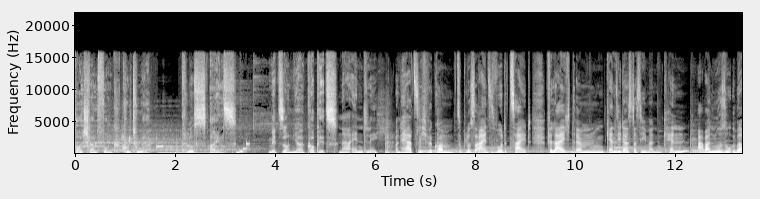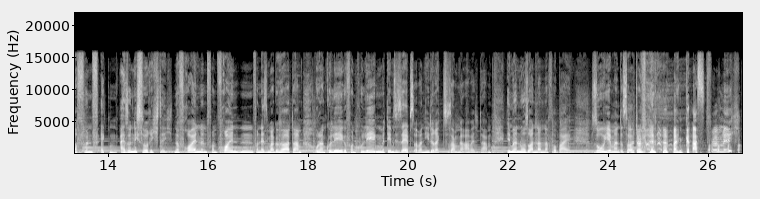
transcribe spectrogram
Deutschlandfunk Kultur Plus 1 mit Sonja Koppitz. Na endlich. Und herzlich willkommen zu Plus 1. Es wurde Zeit. Vielleicht ähm, kennen Sie das, dass Sie jemanden kennen, aber nur so über fünf Ecken. Also nicht so richtig. Eine Freundin von Freunden, von der Sie mal gehört haben, oder ein Kollege von Kollegen, mit dem Sie selbst aber nie direkt zusammengearbeitet haben. Immer nur so aneinander vorbei. So jemand ist heute mein, mein Gast für mich.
